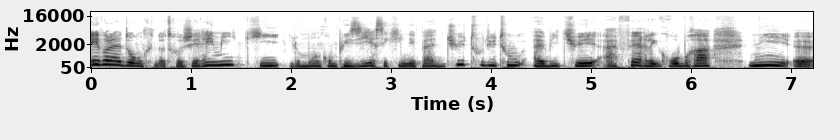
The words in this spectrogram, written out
Et voilà donc notre Jérémie qui, le moins qu'on puisse dire, c'est qu'il n'est pas du tout du tout habitué à faire les gros bras ni euh,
